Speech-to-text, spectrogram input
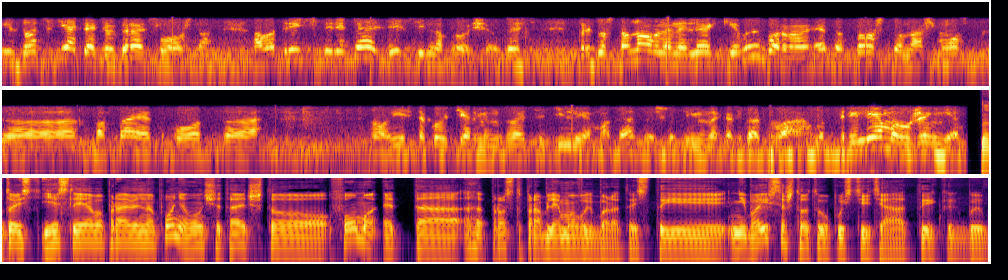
Из 20 опять выбирать сложно, а вот 3, 4, 5 здесь сильно проще. То есть предустановленный легкий выбор – это то, что наш мозг спасает от ну, есть такой термин, называется дилемма, да, то есть вот именно когда два. Вот трилеммы уже нет. Ну, то есть, если я его правильно понял, он считает, что ФОМа — это э, просто проблема выбора. То есть ты не боишься что-то упустить, а ты как бы...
